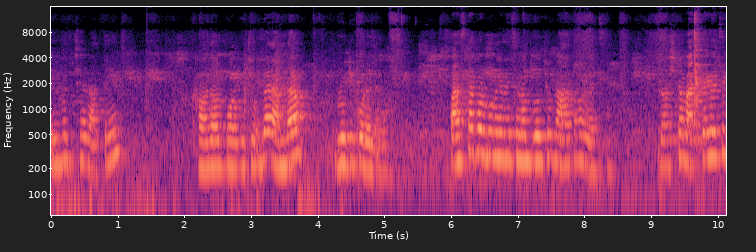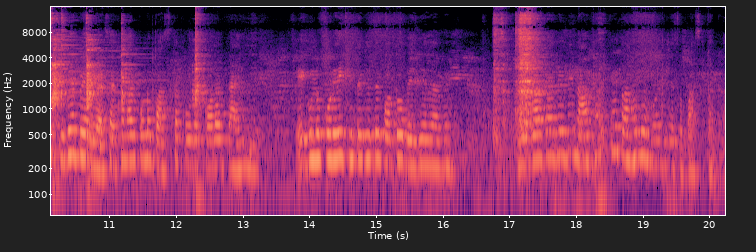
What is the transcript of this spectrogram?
এই হচ্ছে রাতে খাওয়া দাওয়ার পর কিছু এবার আমরা রুটি করে নেব। পাস্তা করব ভেবেছিলাম, প্রচুর রাত হয়ে গেছে। দশটা বাজতে গেছে, খিদে পেয়ে গেছে। এখন আর কোনো পাস্তা করে করার টাইম নেই। এগুলো করেই খেতে খেতে কত বেজে যাবে। যোগাটা যদি না থাকতো, তাহলে হয়ে যেত পাস্তাটা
